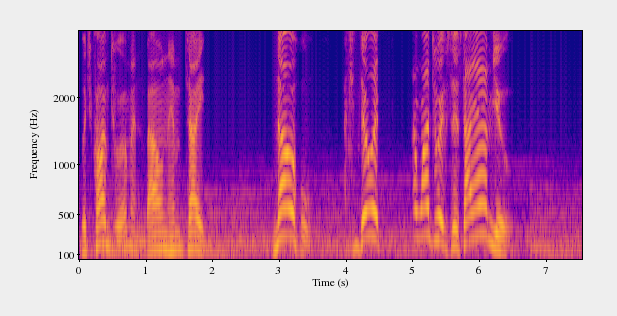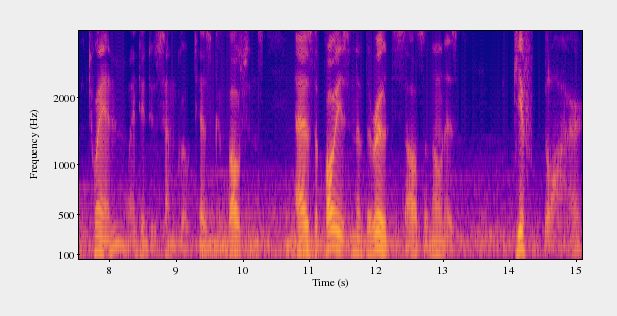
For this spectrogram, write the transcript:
which clung to him and bound him tight. No! I can do it! I want to exist! I am you! The twin went into some grotesque convulsions as the poison of the roots, also known as giftblar,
